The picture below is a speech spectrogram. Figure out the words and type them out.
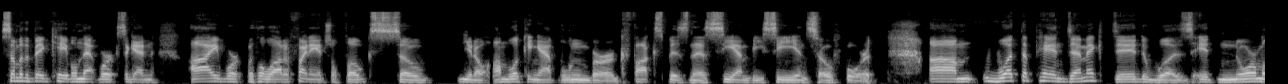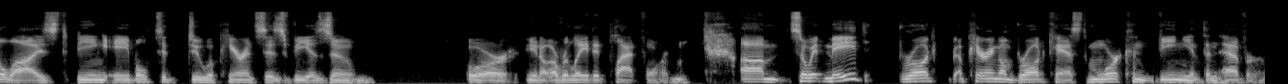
some of the big cable networks. Again, I work with a lot of financial folks, so you know i'm looking at bloomberg fox business cnbc and so forth um, what the pandemic did was it normalized being able to do appearances via zoom or you know a related platform. Um, so it made broad appearing on broadcast more convenient than ever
